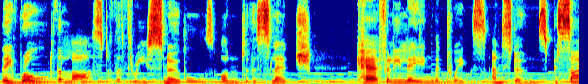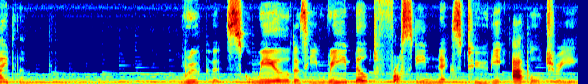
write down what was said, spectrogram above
they rolled the last of the three snowballs onto the sledge, carefully laying the twigs and stones beside them. Rupert squealed as he rebuilt Frosty next to the apple tree.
